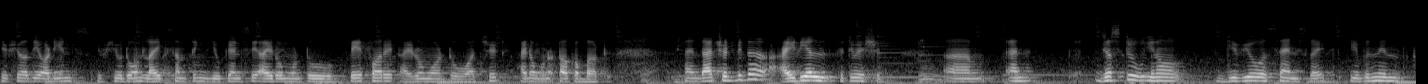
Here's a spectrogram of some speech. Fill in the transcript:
If you're the audience, if you don't like something, you can say, I don't want to pay for it, I don't want to watch it, I don't want to talk about it. And that should be the ideal situation. Mm. Um, and just to, you know, give you a sense, right? Even in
